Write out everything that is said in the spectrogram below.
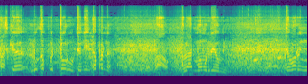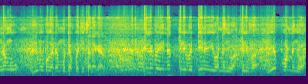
parce que lu ëpp tuuru te lii ëpp na waaw Abdoulaye moomu réew mi te waruñ nangu li mu bëgg a dem mu def ko ci Sénégal kilifa yi nag kilifa diine yi war nañu wax kilifa yëpp war nañu wax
